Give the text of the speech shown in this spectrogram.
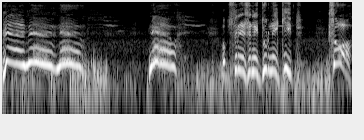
Мяу, мяу, мяу. Мяу. Обстрижений дурний кіт. Що?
